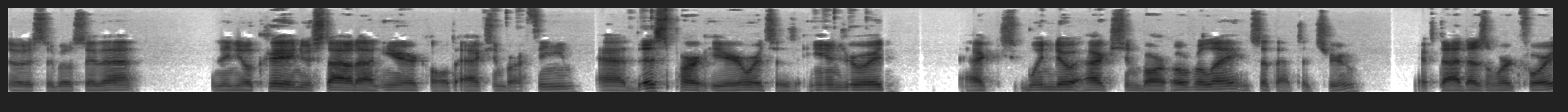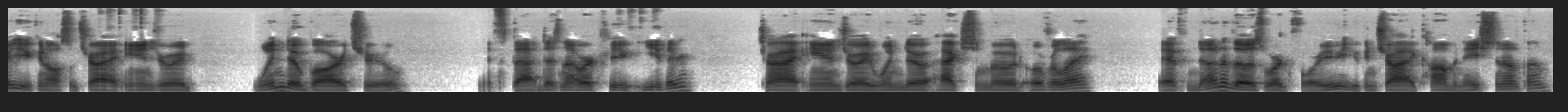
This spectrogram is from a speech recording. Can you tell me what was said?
Notice they both say that. And then you'll create a new style down here called action bar theme. Add this part here where it says Android window action bar overlay and set that to true. If that doesn't work for you, you can also try Android window bar true. If that does not work for you either, try Android window action mode overlay. If none of those work for you, you can try a combination of them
